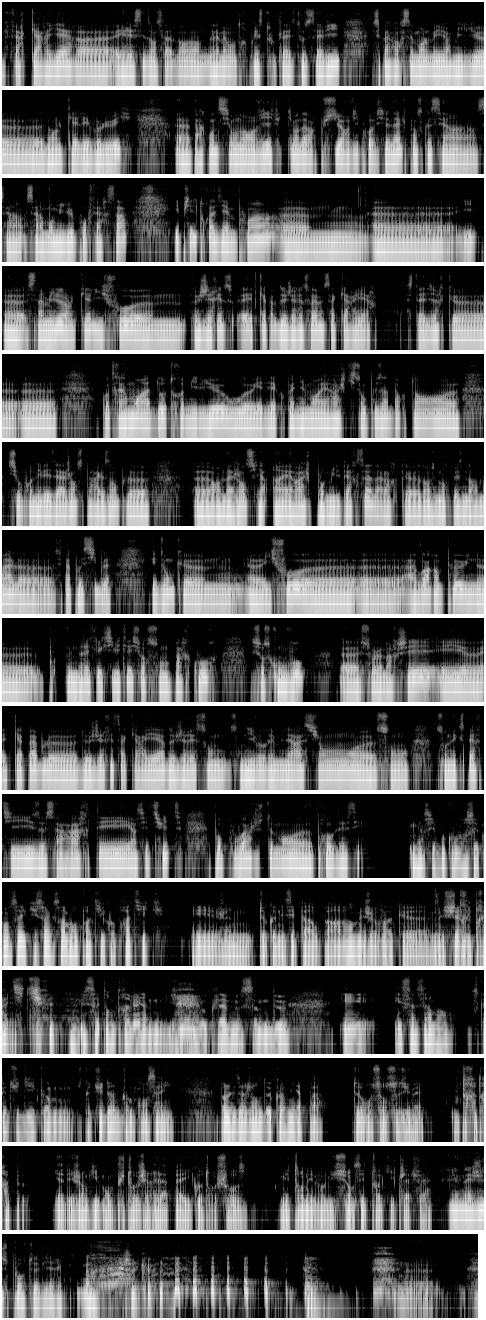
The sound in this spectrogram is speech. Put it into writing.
faire carrière et rester dans, sa, dans la même entreprise toute, la, toute sa vie, c'est pas forcément le meilleur milieu dans lequel évoluer euh, par contre, si on a envie effectivement d'avoir plusieurs vies professionnelles, je pense que c'est un, bon milieu pour faire ça. Et puis le troisième point, euh, euh, c'est un milieu dans lequel il faut être capable de gérer soi-même sa carrière. C'est-à-dire que contrairement à d'autres milieux où il y a des accompagnements RH qui sont plus importants, si vous prenez les agences par exemple, en agence il y a un RH pour 1000 personnes, alors que dans une entreprise normale c'est pas possible. Et donc il faut avoir un peu une, une réflexivité sur son parcours sur ce qu'on vaut euh, sur le marché et euh, être capable de gérer sa carrière, de gérer son, niveau de rémunération, euh, son, son expertise, sa rareté et ainsi de suite pour pouvoir justement progresser. Merci beaucoup pour ces conseils qui sont extrêmement pratico-pratiques. Et je ne te connaissais pas auparavant, mais je vois que Monsieur Ali pratique. ça tombe très bien. Bienvenue au club. Nous sommes deux. Et, et sincèrement, ce que tu dis comme, ce que tu donnes comme conseil, dans les agences de com, il n'y a pas de ressources humaines ou très très peu. Il y a des gens qui vont plutôt gérer la paye qu'autre chose mais ton évolution, c'est toi qui te l'as fait. Il y en a juste pour te virer. Non, je euh,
